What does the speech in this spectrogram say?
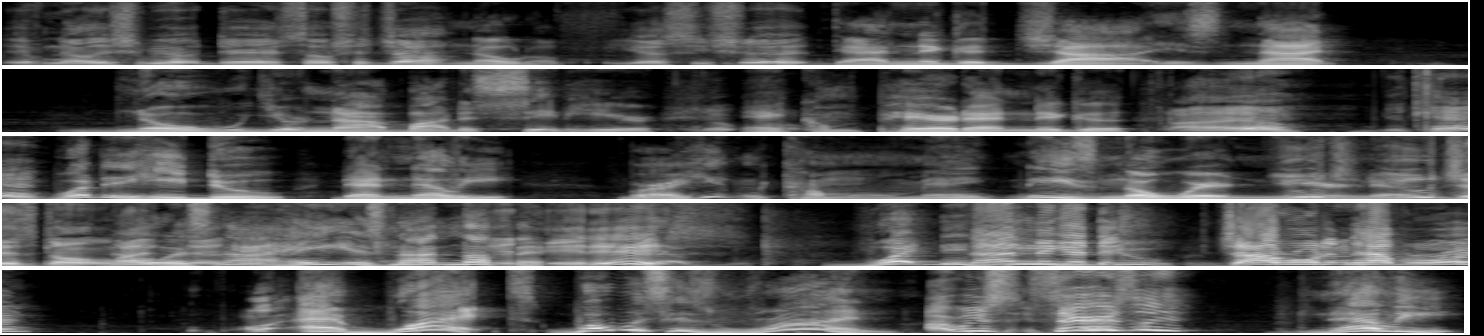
If Nelly should be up there, so should Ja. no though. Yes, he should. That nigga Ja is not. No, you're not about to sit here and compare that nigga. I am. You can. What did he do that Nelly? Bro, he, come on, man. He's nowhere near j- Nelly. you just don't like no, it's not nigga. hate. It's not nothing. It, it is. What did That he nigga do? did. Ja Rule didn't have a run. Oh, At what? What was his run? Are we seriously? Nelly,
